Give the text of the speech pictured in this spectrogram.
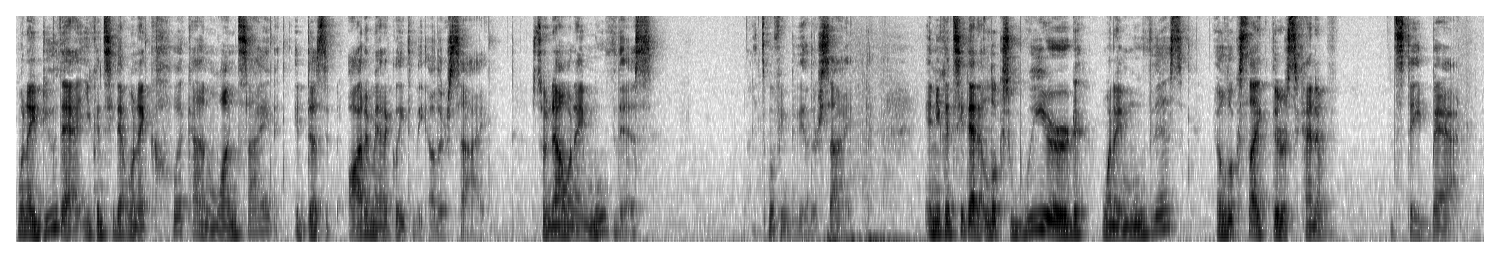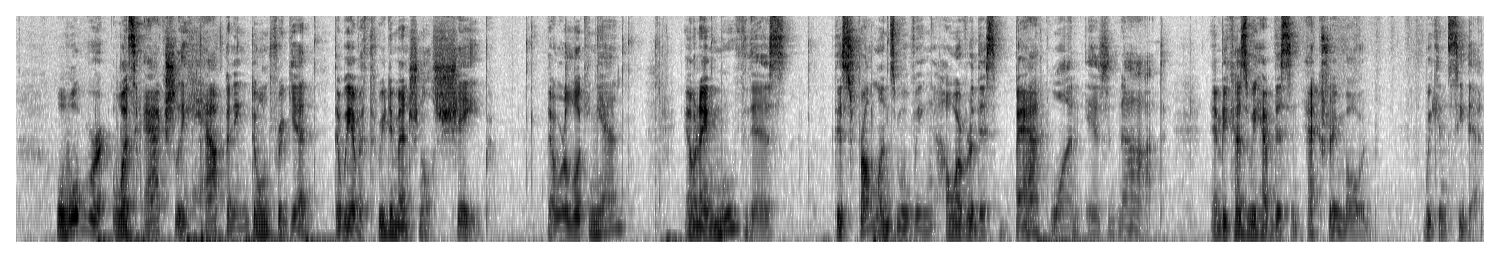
When I do that, you can see that when I click on one side, it does it automatically to the other side. So now when I move this, it's moving to the other side. And you can see that it looks weird when I move this. It looks like there's kind of, stayed back. Well, what what's actually happening, don't forget that we have a three-dimensional shape that we're looking at. And when I move this, this front one's moving, however, this back one is not. And because we have this in x-ray mode, we can see that.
